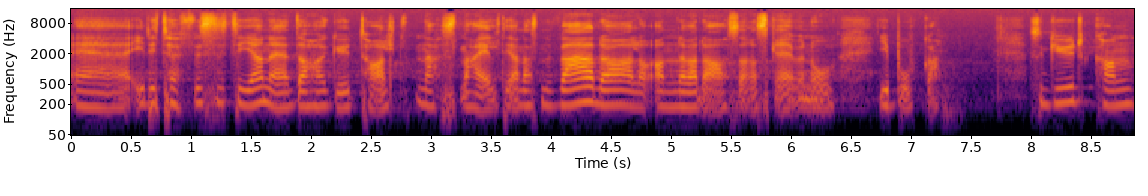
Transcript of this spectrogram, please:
eh, i de tøffeste tidene da har Gud talt nesten hele tida. Nesten hver dag eller annenhver dag så har jeg skrevet noe i boka. Så Gud kan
